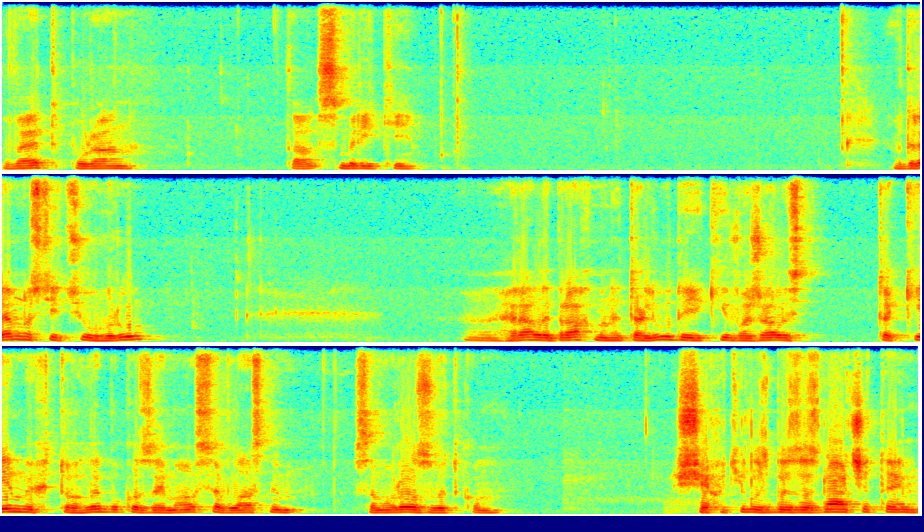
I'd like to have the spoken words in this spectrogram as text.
Вед, Пуран та Смріті. В древності цю гру грали брахмани та люди, які вважались такими, хто глибоко займався власним саморозвитком. Ще хотілося б зазначити,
